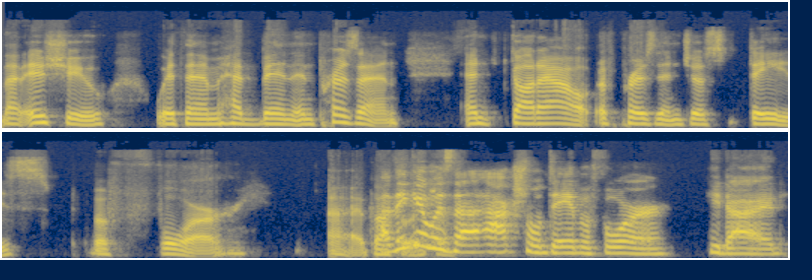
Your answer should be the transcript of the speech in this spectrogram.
that issue with him had been in prison and got out of prison just days before uh i think it was the actual day before he died.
